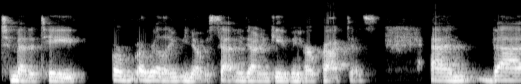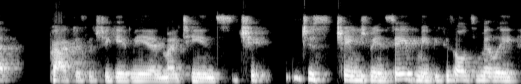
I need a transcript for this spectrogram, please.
to meditate or, or really, you know, sat me down and gave me her practice. And that practice that she gave me in my teens ch- just changed me and saved me because ultimately,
